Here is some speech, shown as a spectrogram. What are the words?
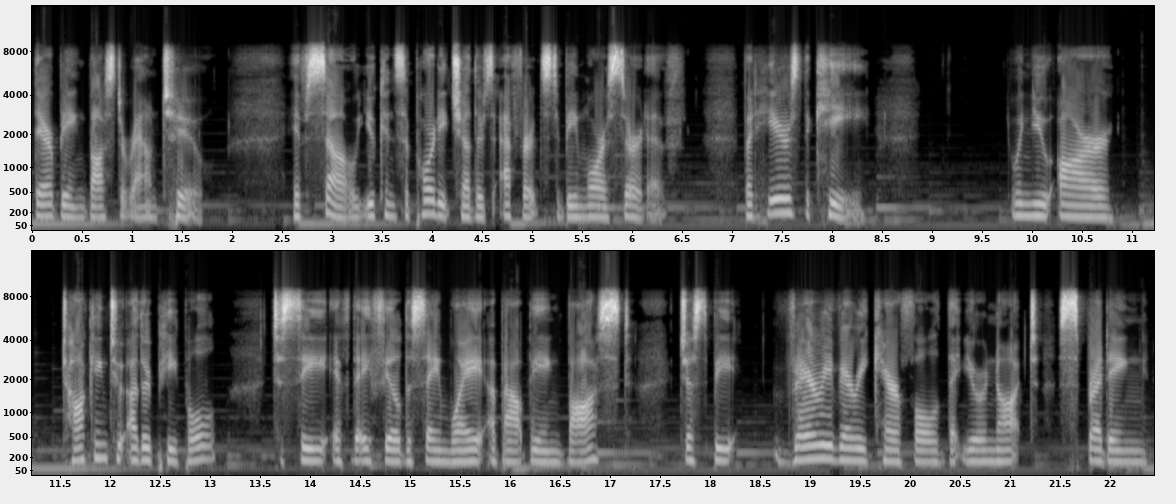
they're being bossed around too. If so, you can support each other's efforts to be more assertive. But here's the key when you are talking to other people to see if they feel the same way about being bossed. Just be very, very careful that you're not spreading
